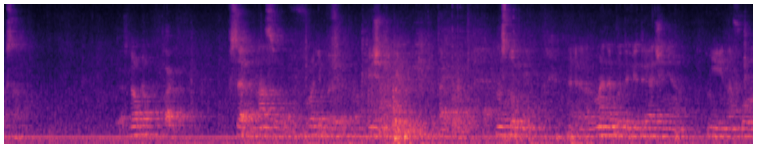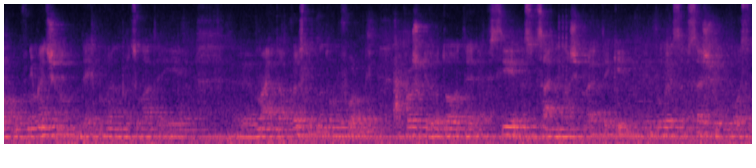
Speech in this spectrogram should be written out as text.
Оксана. Добре? Так. Все, у нас вроді би більше питань. Наступне. Відрядження і на форум в Німеччину, де я повинен працювати і е, маю там виступ на тому форумі. Прошу підготувати всі соціальні наші проекти, які відбулися, все, що відбулося,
